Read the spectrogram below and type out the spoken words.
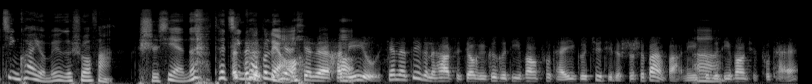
尽快有没有一个说法实现？那 它呃尽快不了现在还哦没有，现在这个呢，它是交给各个地方出台一个具体的实施办法，你各啊个地方去出台。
